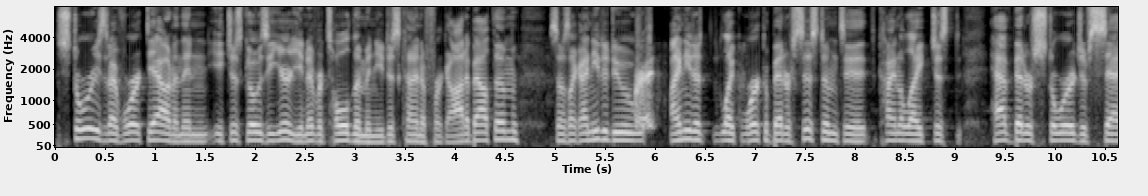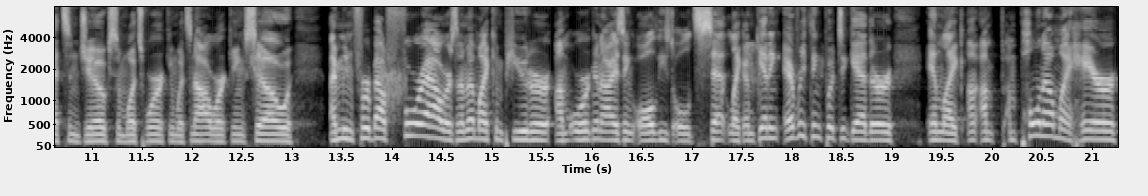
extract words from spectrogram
stories that I've worked out and then it just goes a year you never told them and you just kind of forgot about them. So I was like I need to do Right. I need to like work a better system to kind of like just have better storage of sets and jokes and what's working, what's not working. So I mean, for about four hours, and I'm at my computer. I'm organizing all these old set, like I'm getting everything put together, and like I'm I'm pulling out my hair.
